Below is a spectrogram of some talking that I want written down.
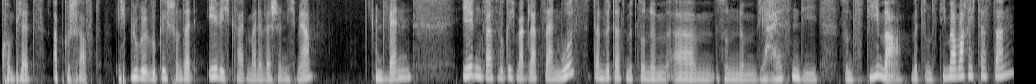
komplett abgeschafft. Ich bügel wirklich schon seit Ewigkeit meine Wäsche nicht mehr. Und wenn irgendwas wirklich mal glatt sein muss, dann wird das mit so einem, ähm, so einem, wie heißen die, so ein Steamer. Mit so einem Steamer mache ich das dann.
